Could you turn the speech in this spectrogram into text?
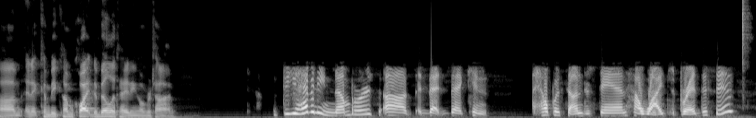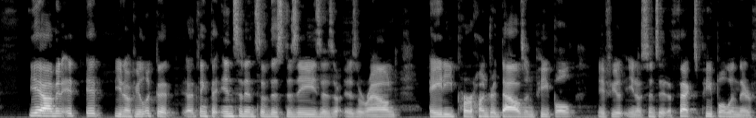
um, and it can become quite debilitating over time. Do you have any numbers uh, that that can help us to understand how widespread this is? Yeah, I mean, it, it you know, if you looked at, I think the incidence of this disease is is around 80 per 100,000 people if you you know since it affects people in their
